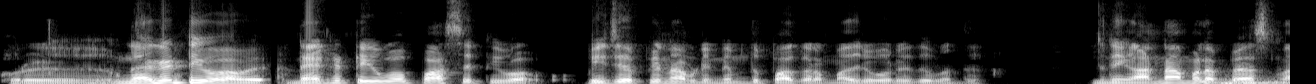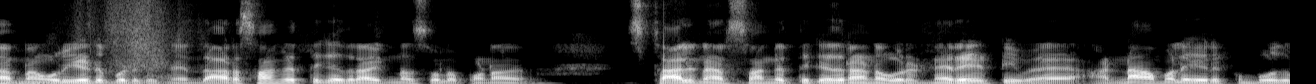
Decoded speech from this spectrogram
ஒரு நெகட்டிவாவே நெகட்டிவோ பாசிட்டிவோ பிஜேபின்னு அப்படி நிமிந்து பார்க்குற மாதிரி ஒரு இது வந்தது. இது நீங்கள் அண்ணாமலை பேசினார்னா ஒரு எடுபடுதுங்க. இந்த அரசாங்கத்துக்கு எதிராக என்ன சொல்ல போனால் ஸ்டாலின் அரசாங்கத்துக்கு எதிரான ஒரு நெரேட்டிவை அண்ணாமலை இருக்கும்போது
